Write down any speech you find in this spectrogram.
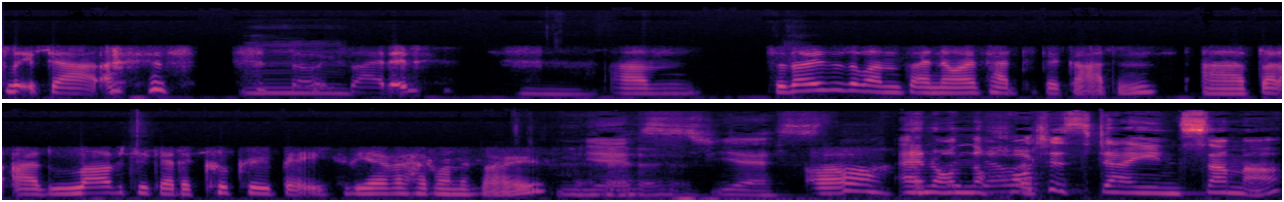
flipped out. I was so Mm. excited. Um, so those are the ones I know I've had to the garden. Uh, but I'd love to get a cuckoo bee. Have you ever had one of those? Yes, yes. Oh, and on so the jealous. hottest day in summer,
